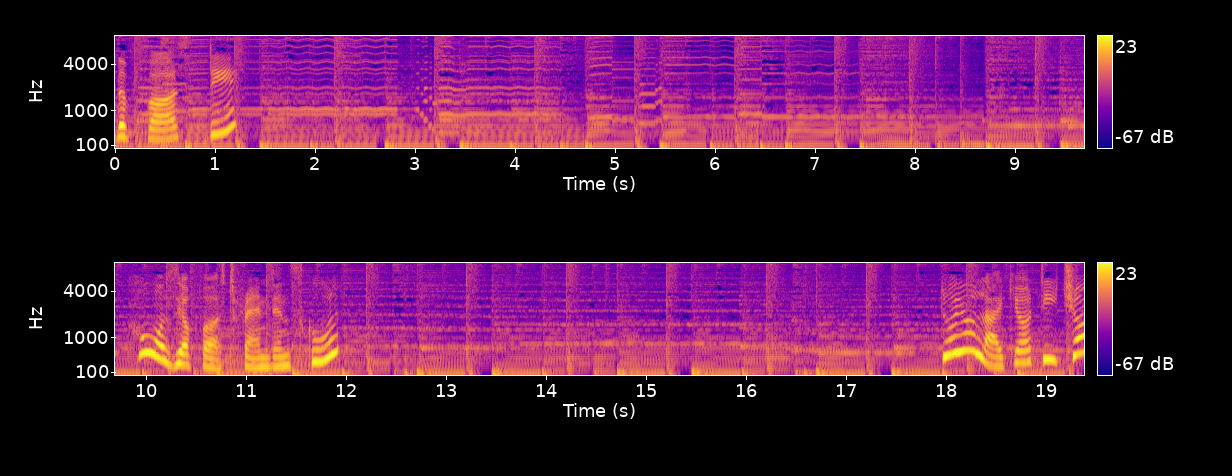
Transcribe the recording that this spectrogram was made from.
the first day? Was your first friend in school? Do you like your teacher?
